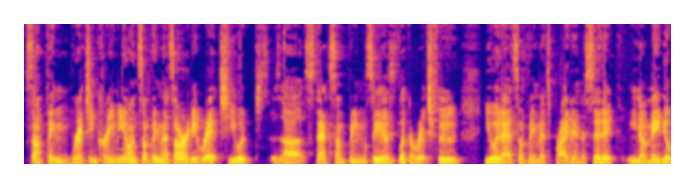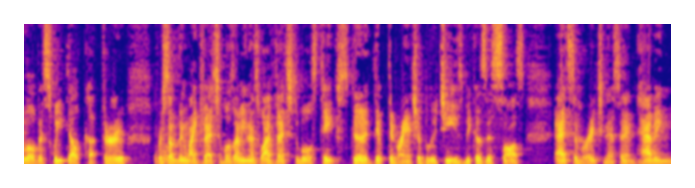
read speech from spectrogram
something rich and creamy on something that's already rich. You would uh stack something say as like a rich food. You would add something that's bright and acidic you know maybe a little bit sweet they'll cut through. For Mhm. something like vegetables i mean that's why vegetables tastes good dipped in ranch or blue cheese because this sauce adds some richness and having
